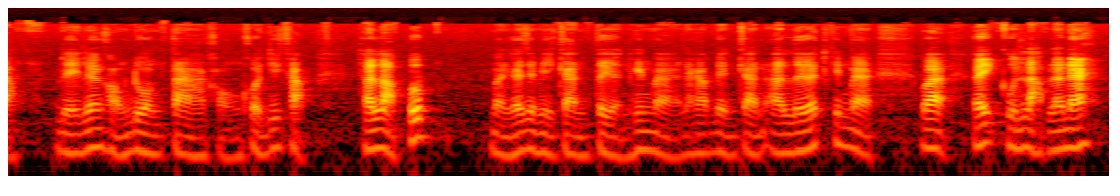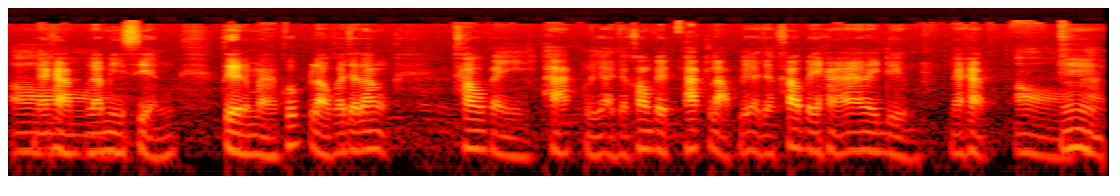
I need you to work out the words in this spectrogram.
จับในเรื่องของดวงตาของคนที่ขับ ถ้าหลับปุ๊บ มันก็จะมีการเตือนขึ้นมานะครับ เป็นการ alert ขึ้นมาว่าเฮ้ยคุณหลับแล้วนะอ๋อ นะครับแล้วมีเสียงเตือนออกมาปุ๊บเราก็จะต้องเข้าไปพัก หรืออาจจะเข้าไปพักหลับ หรืออาจจะเข้าไปหาอะไรดื่มนะครับอ๋ออืมครับ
